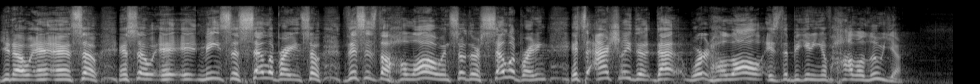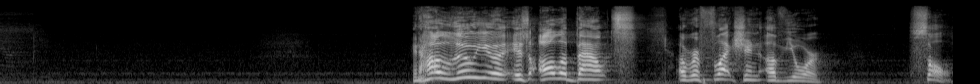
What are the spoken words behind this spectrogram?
you know, and, and so, and so it, it, means to celebrate. And so this is the Hallel, and so they're celebrating. It's actually the, that word Hallel is the beginning of hallelujah. And hallelujah is all about a reflection of your soul.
